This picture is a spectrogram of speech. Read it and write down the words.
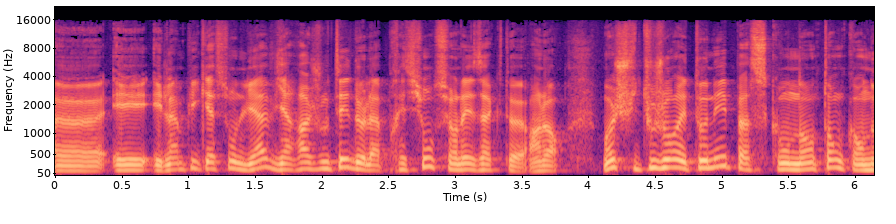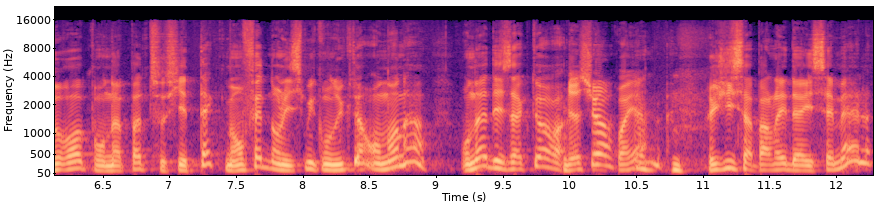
euh, et, et l'implication de l'IA vient rajouter de la pression sur les acteurs. Alors, moi, je suis toujours étonné parce qu'on entend qu'en Europe, on n'a pas de société tech, mais en fait, dans les semi-conducteurs, on en a. On a des acteurs Bien sûr. incroyables. Régis a parlé d'ASML,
